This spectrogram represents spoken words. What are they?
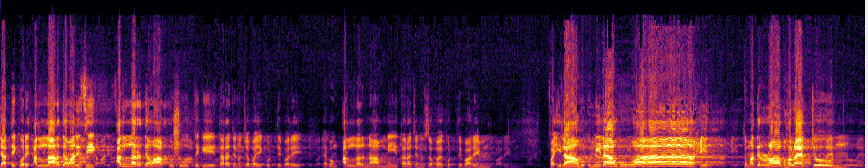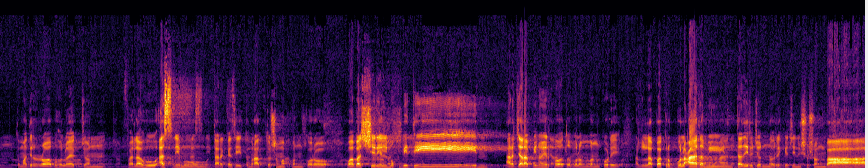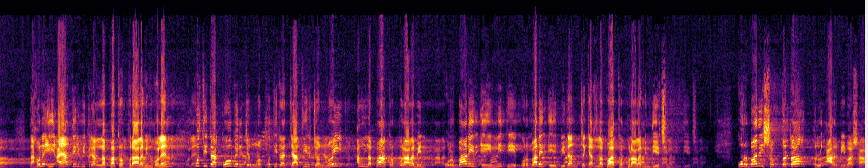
যাতে করে আল্লাহর দেওয়া রিজিক, আল্লাহর দেওয়া পশু থেকে তারা যেন জবাই করতে পারে এবং আল্লাহর নাম নিয়ে তারা যেন জবাই করতে পারে। তোমাদের রব হলো একজন, তোমাদের রব হলো একজন। ফালাহু আসলিমু, তার কাছে তোমরা আত্মসমর্পণ করো। ওয়াবাশশিরিল মুখবিতিন। আর যারা বিনয়ের পথ অবলম্বন করে, আল্লাহ পাক রব্বুল আলামিন তাদের জন্য রেখেছেন সুসংবাদ। তাহলে এই আয়াতের ভিতরে আল্লাহ পাক রব্বুল আলামিন বলেন, প্রতিটা কৌমের জন্য, প্রতিটা জাতির জন্যই আল্লাহ পাক রব্বুল আলামিন কোরবানির এই নীতি, কোরবানির এই বিধানটাকে আল্লাহ পাক রব্বুল আলামিন দিয়েছেন। কোরবানি শব্দটা হলো আরবি ভাষা,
